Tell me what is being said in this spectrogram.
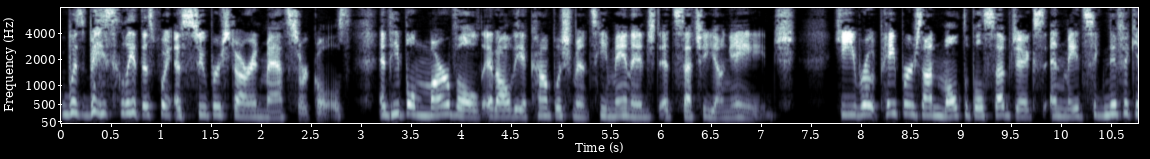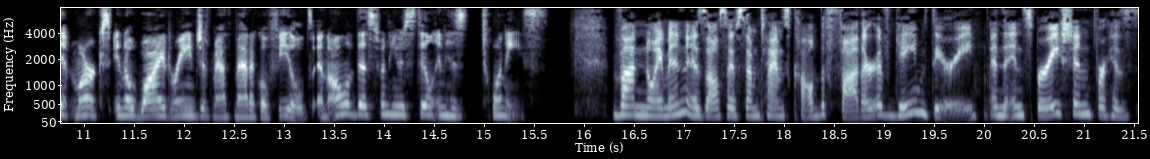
was basically at this point a superstar in math circles, and people marveled at all the accomplishments he managed at such a young age. He wrote papers on multiple subjects and made significant marks in a wide range of mathematical fields, and all of this when he was still in his 20s. Von Neumann is also sometimes called the father of game theory, and the inspiration for his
